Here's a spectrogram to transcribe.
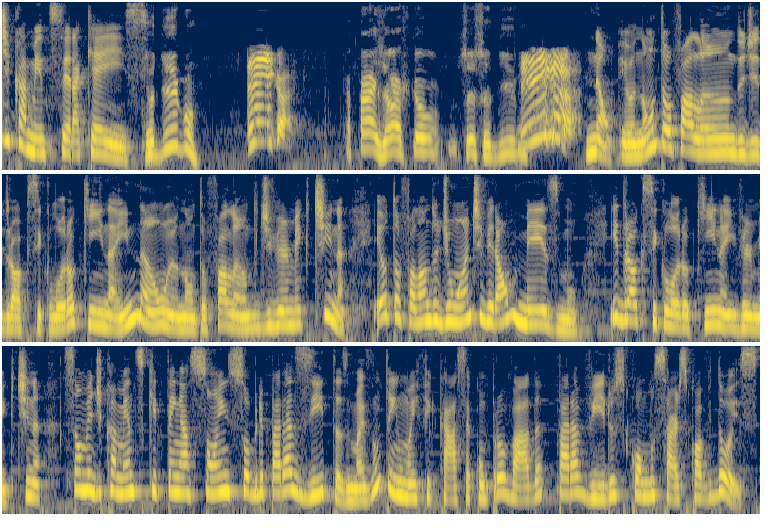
Que medicamento será que é esse? Eu digo? Diga! Rapaz, eu acho que eu não sei se eu digo. Diga! Não, eu não tô falando de hidroxicloroquina e não, eu não tô falando de vermectina. Eu tô falando de um antiviral mesmo. Hidroxicloroquina e vermectina são medicamentos que têm ações sobre parasitas, mas não têm uma eficácia comprovada para vírus como o SARS-CoV-2.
